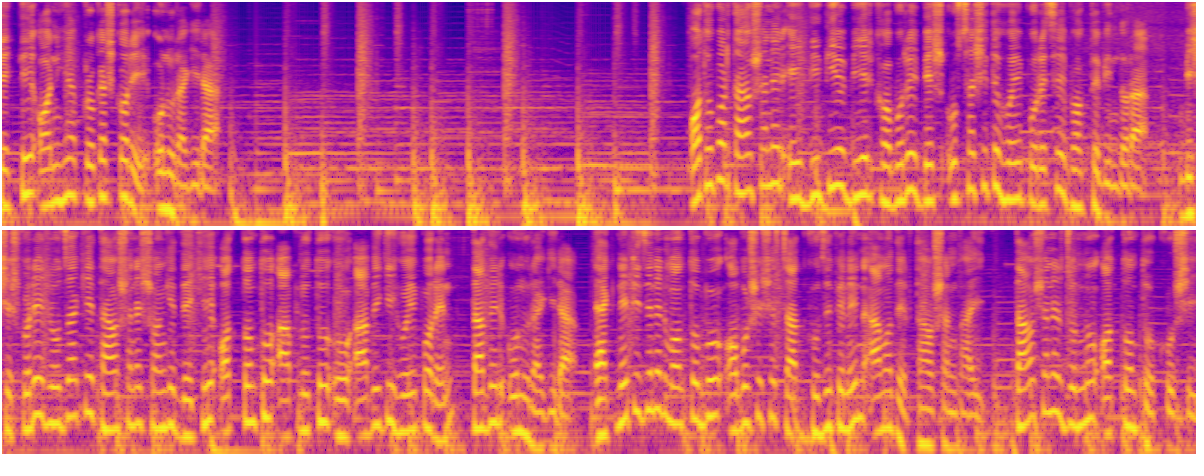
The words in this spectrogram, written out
দেখতে অনীহা প্রকাশ করে অনুরাগীরা। অতপর তাহসানের এই দ্বিতীয় বিয়ের খবরে বেশ উচ্ছ্বাসিত হয়ে পড়েছে ভক্তবৃন্দরা। বিশেষ করে রোজাকে তাহসানের সঙ্গে দেখে অত্যন্ত আপ্লুত ও আবেগী হয়ে পড়েন তাদের অনুরাগীরা। এক নেটিজেনের মন্তব্য অবশেষে চাঁদ খুঁজে পেলেন আমাদের তাহসান ভাই। তাহসানের জন্য অত্যন্ত খুশি।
